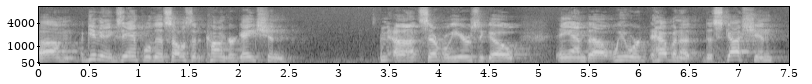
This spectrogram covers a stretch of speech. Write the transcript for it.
Um, I'll give you an example of this. I was at a congregation uh, several years ago, and uh, we were having a discussion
